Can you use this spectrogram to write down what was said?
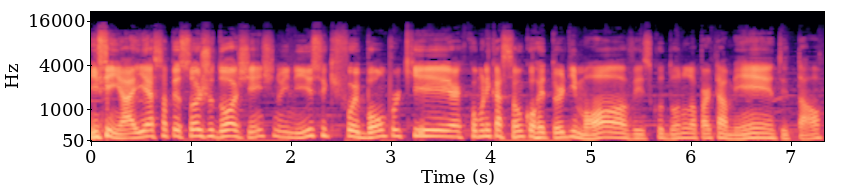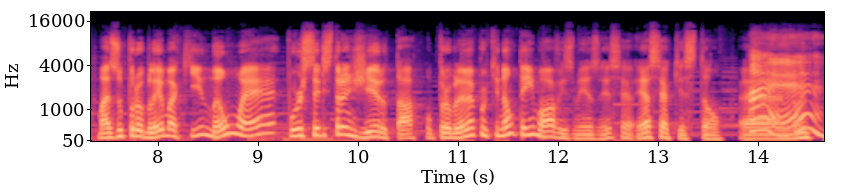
Enfim, aí essa pessoa ajudou a gente no início, que foi bom porque a comunicação com o corretor de imóveis, com o dono do apartamento e tal. Mas o problema aqui não é por ser estrangeiro, tá? O problema é porque não tem imóveis mesmo. Essa é, essa é a questão. ah, é?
